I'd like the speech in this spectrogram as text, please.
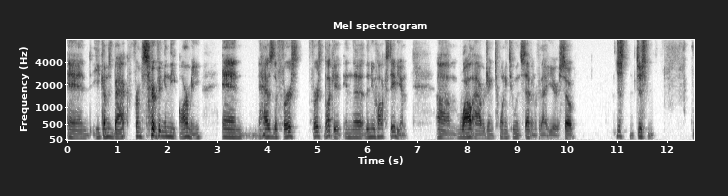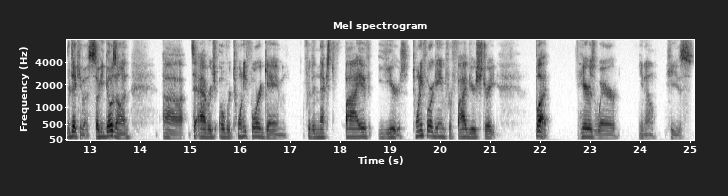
and he comes back from serving in the army and has the first first bucket in the the new Hawk Stadium, um, while averaging 22 and seven for that year. So just just ridiculous. So he goes on uh, to average over 24 a game for the next five years, 24 a game for five years straight. But here's where you know he's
